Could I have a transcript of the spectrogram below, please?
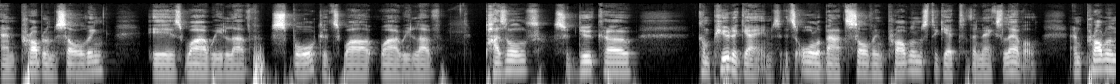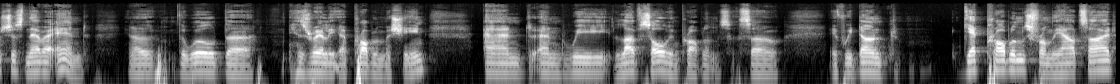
And problem solving is why we love sport. It's why, why we love puzzles, Sudoku, computer games. It's all about solving problems to get to the next level. And problems just never end. You know, the world uh, is really a problem machine. And, and we love solving problems. So if we don't get problems from the outside,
